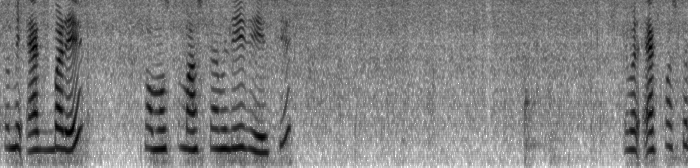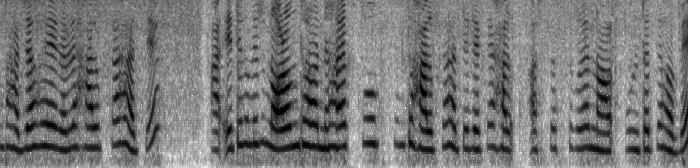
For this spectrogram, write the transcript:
তো আমি একবারে সমস্ত মাছটা আমি দিয়ে দিয়েছি। এবার এক পাশটা ভাজা হয়ে গেলে হালকা হাতে আর এটা কিন্তু একটু নরম ধরনের হয়, খুব কিন্তু হালকা হাতে এটাকে আস্তে আস্তে করে উল্টাতে হবে।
